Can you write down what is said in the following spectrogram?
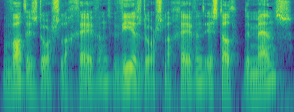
wat is doorslaggevend? Wie is doorslaggevend? Is dat de mens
